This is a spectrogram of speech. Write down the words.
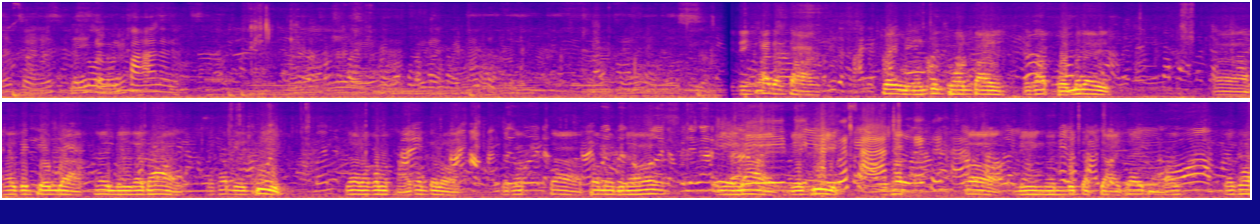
น่าสวยเหมือนนวลล้นฟ้าแล้วน่ะสิ นค้าต่างๆช่วยอุดหนุนชุมชนไปนะครับ ผมไม่ได้ให้ชุมชนอยากให้มีรายได้นะครับมีอาชีพแล้วเราก็มาขายกันตลอดนะครับถ้าพ่อแม่พี่น้องมีรายได้มีอาชีพนะครับก็มีเงินไปจับจ่ายใช้ของเขาแล้วก็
